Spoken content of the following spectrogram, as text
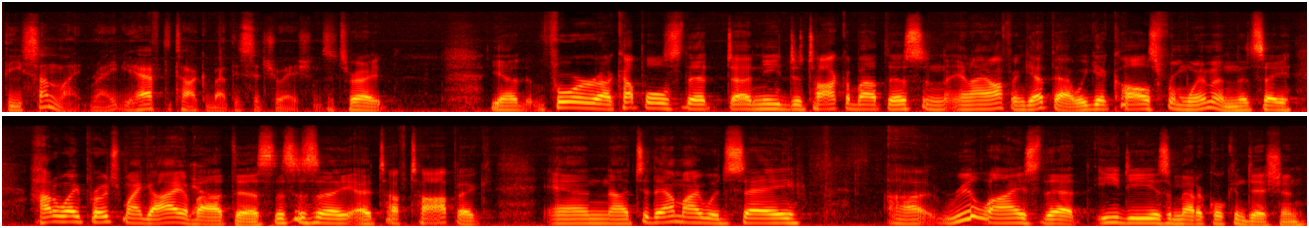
the sunlight, right? You have to talk about these situations. That's right. Yeah, for uh, couples that uh, need to talk about this, and, and I often get that. We get calls from women that say, How do I approach my guy about yeah. this? This is a, a tough topic. And uh, to them, I would say, uh, realize that ED is a medical condition,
